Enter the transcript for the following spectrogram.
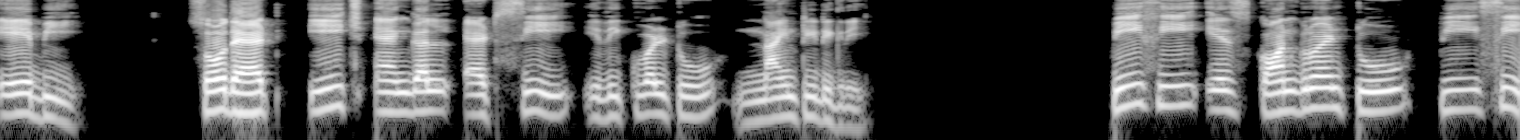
A B so that each angle at C is equal to 90 degree is congruent to P C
